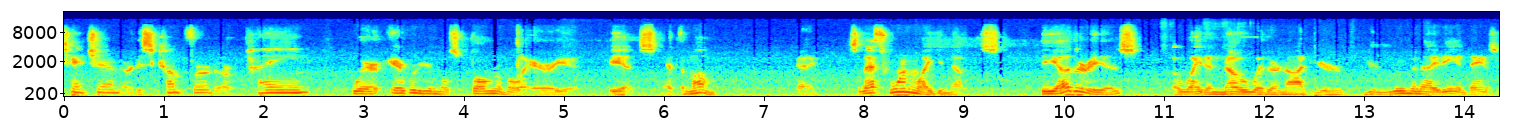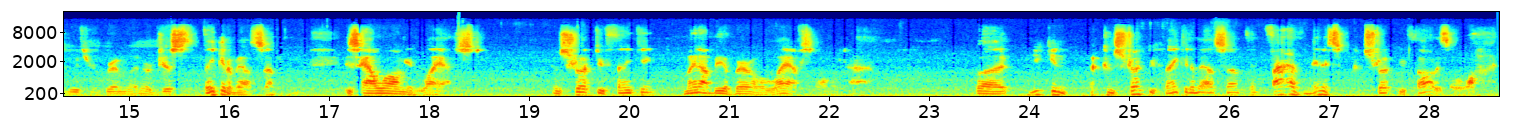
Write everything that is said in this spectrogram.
tension or discomfort or pain wherever your most vulnerable area is at the moment. Okay, so that's one way you notice. The other is a way to know whether or not you're you're ruminating and dancing with your gremlin or just thinking about something is how long it lasts. Constructive thinking may not be a barrel of laughs all the time, But you can a constructive thinking about something. Five minutes of constructive thought is a lot.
